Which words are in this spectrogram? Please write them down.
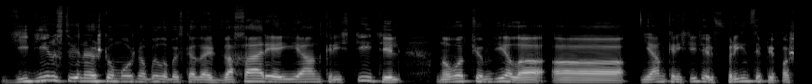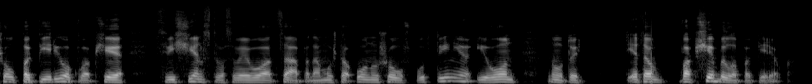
Единственное, что можно было бы сказать, Захария и Иоанн Креститель, но вот в чем дело, а, Иоанн Креститель в принципе пошел поперек вообще священства своего отца, потому что он ушел в пустыню, и он, ну, то есть это вообще было поперек.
